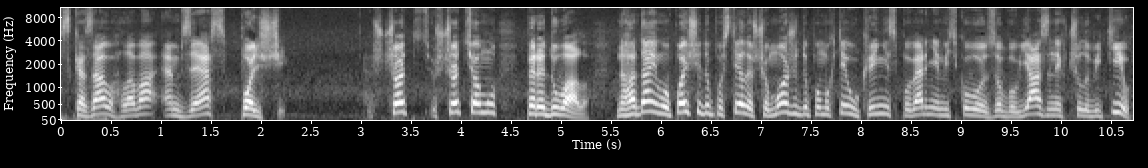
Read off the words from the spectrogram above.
сказав глава МЗС Польщі. Що, що цьому передувало? Нагадаємо, Польщі допустили, що можуть допомогти Україні з поверненням військовозобов'язаних чоловіків.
